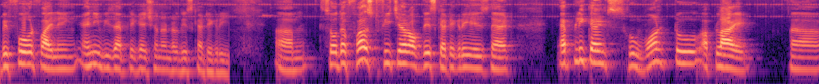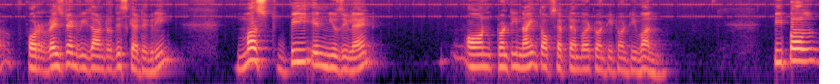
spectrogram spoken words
before filing any visa application under this category. Um, so the first feature of this category is that applicants who want to apply uh, for resident visa under this category must be in New Zealand on 29th of September 2021. People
